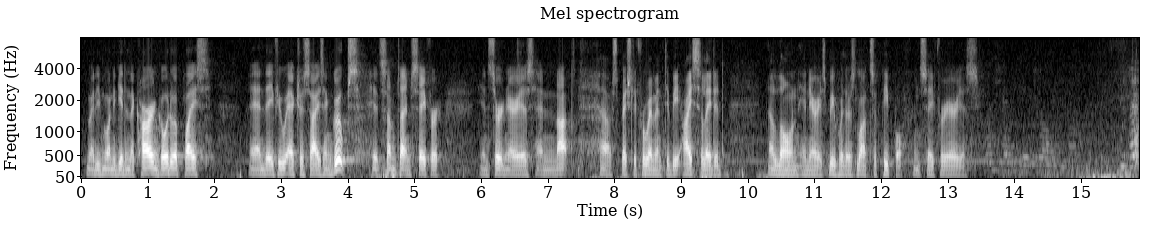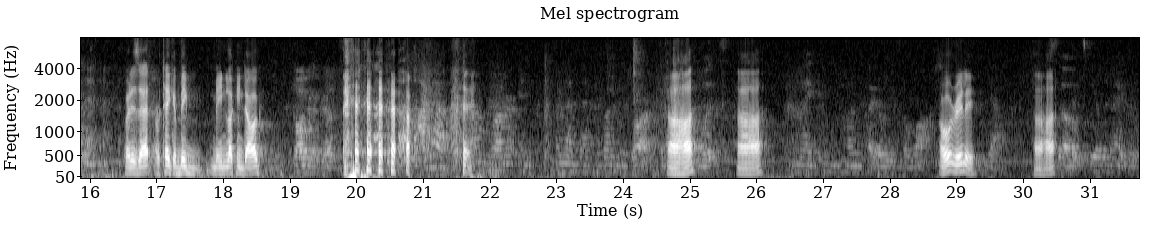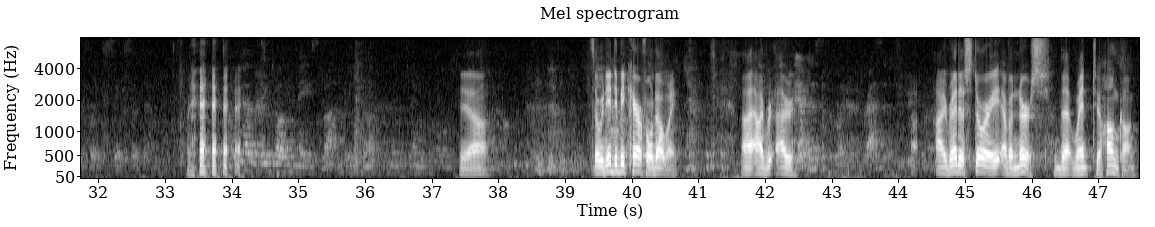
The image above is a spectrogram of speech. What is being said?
You might even want to get in the car and go to a place. And if you exercise in groups, it's sometimes safer in certain areas and not, uh, especially for women, to be isolated alone in areas, be where there's lots of people in safer areas. What is that? Or take a big, mean looking dog? Dog and a gun. I have, I'm a runner and sometimes I have to run in the dark. Uh huh. Uh huh. and I come upon coyotes a lot, Oh, really? yeah. Uh huh. So the other night, there was like six of them. We got a big dog maze, but I'm big dog, and then Jenny little. Yeah. So we need to be careful, don't we? I, I, I, They're just like aggressive. I read a story of a nurse that went to Hong Kong.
